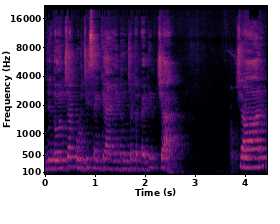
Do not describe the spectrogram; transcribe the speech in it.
म्हणजे दोनच्या पुढची संख्या आहे दोनच्या टप्प्यातील चार. चार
